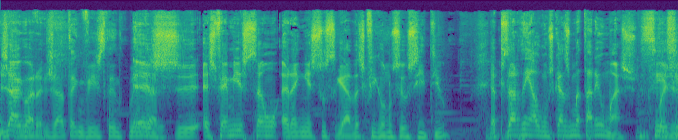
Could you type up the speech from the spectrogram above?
Já tenho- agora. Já tenho visto em documentários. as, as fêmeas são aranhas sossegadas que ficam no seu sítio, apesar de em alguns casos matarem o macho. Pois, eh,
